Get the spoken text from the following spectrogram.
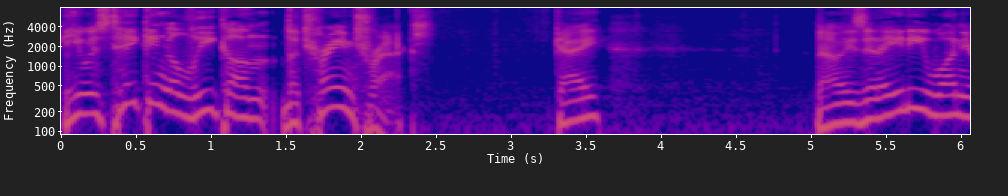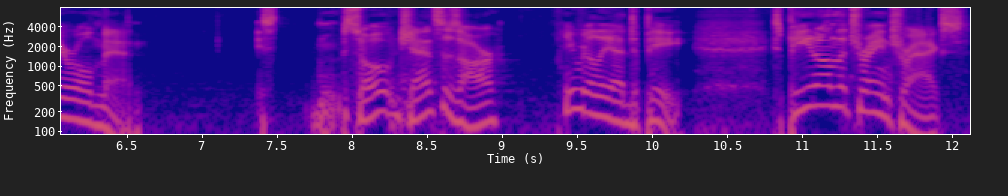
he was taking a leak on the train tracks. Okay. Now he's an 81 year old man. He's, so chances are he really had to pee. He's peeing on the train tracks.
